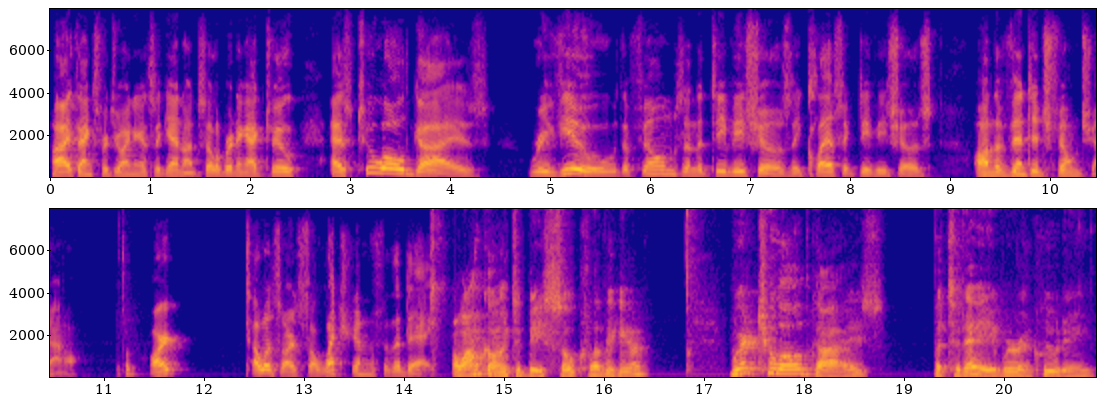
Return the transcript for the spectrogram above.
Hi, thanks for joining us again on Celebrating Act Two as two old guys review the films and the TV shows, the classic TV shows on the Vintage Film Channel. Art, tell us our selection for the day. Oh, I'm going to be so clever here. We're two old guys, but today we're including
